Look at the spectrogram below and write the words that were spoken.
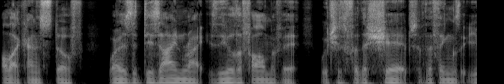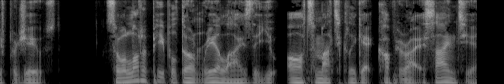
all that kind of stuff. Whereas the design right is the other form of it, which is for the shapes of the things that you've produced. So a lot of people don't realize that you automatically get copyright assigned to you.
